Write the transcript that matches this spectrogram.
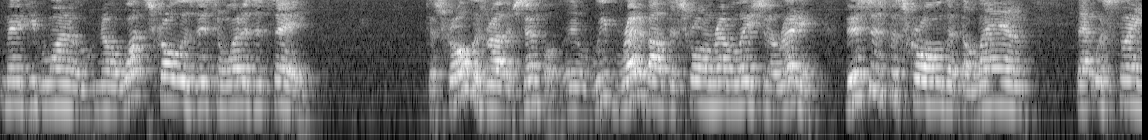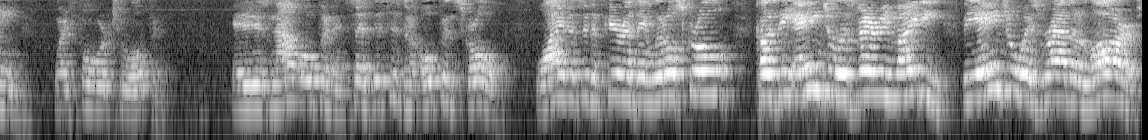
many people want to know what scroll is this and what does it say? The scroll is rather simple. Uh, we've read about the scroll in Revelation already. This is the scroll that the Lamb that was slain went forward to open. And it is now open. It says this is an open scroll. Why does it appear as a little scroll? Because the angel is very mighty. The angel is rather large.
